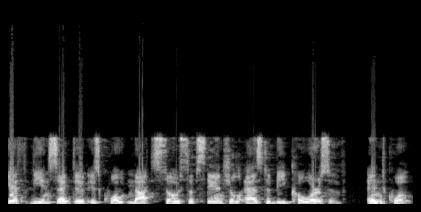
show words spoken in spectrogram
if the incentive is, quote, not so substantial as to be coercive, end quote.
